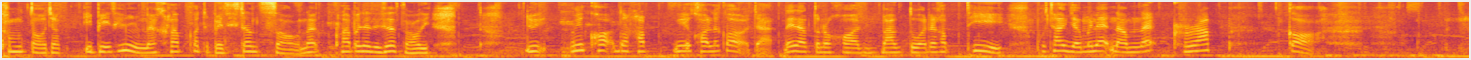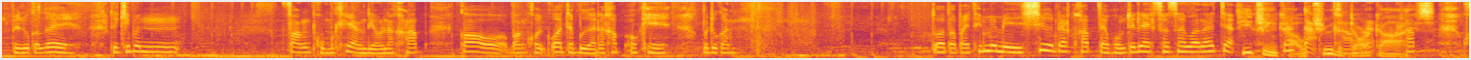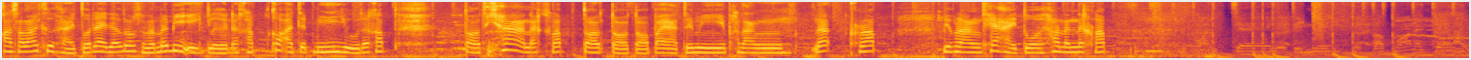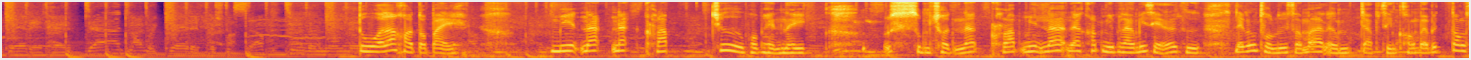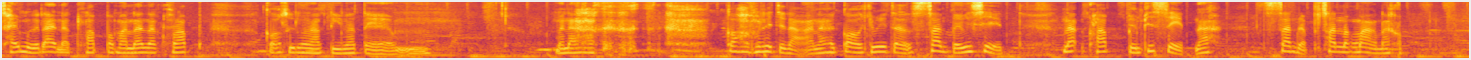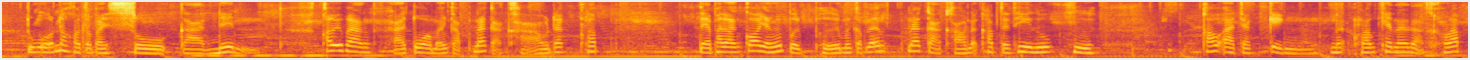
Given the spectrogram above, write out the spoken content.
ทำต่อจาก EP ที่หนึ่งนะครับ ก็จะเป็นซีซั่นสองนะครับไม่ใช่ซีซั่นสองดิวิเคราะห์นะครับ วิเคราะห์แล้วก็จะแนะนำตัวละครบางตัวนะครับ ที่ผู้ช่างยังไม่แนะนำนะครับ ก็ ไปดูกันเลยแต่คลิปมันฟังผมแค่อย่างเดียวนะครับ ก็บางคนก็จะเบื่อนะครับ โอเค มาดูกัน ตัวต่อไปที่ไม่มีชื่อนะครับ แต่ผมจะเรียกสั้นๆว่าน่าจะ Teaching หน้ Kao กาก Chew the ขาว Dark นะครับ Eyes ความสามารถคือหายตัวได้แล้วนอกจากนั้นไม่มีอีกเลยนะครับ ก็อาจจะมีอยู่นะครับ ต่อที่ 5 นะครับ ตอนต่อต่อไปอาจจะมีพลังนะครับ มีพลังแค่หายตัวเท่านั้นนะครับตัวละครต่อไปมินะนะครับ ชื่อผมเห็นใน สุมชนนะครับมินะนะครับ มีพลังพิเศษก็คือเล็กต้องถูหรือสามารถเอิมจับสิ่งของแบบไม่ต้องใช้มือได้นะครับ ประมาณนั้นนะครับ ก็ซื้อน่ารักดีนะแต่มไม่น่ารักก็ไม่ได้จะด่านะก็คิดว่าจะสั้นเป็นพิเศษนะครับ เป็นพิเศษนะ สั้นแบบสั้นมากๆนะครับ ตัวละครต่อไปโซการเด้น เขามีพลังหาตัวเหมือนกับหน้ากากขาวนะครับ แต่พลังก็ยังไม่เปิดเผยเหมือนกับหน้าหน้ากากขาวนะครับ แต่ที่รู้คือเขาอาจจะเก่งนะครับแค่นั้นแหละครับ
